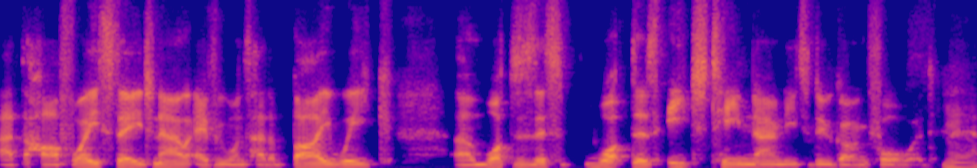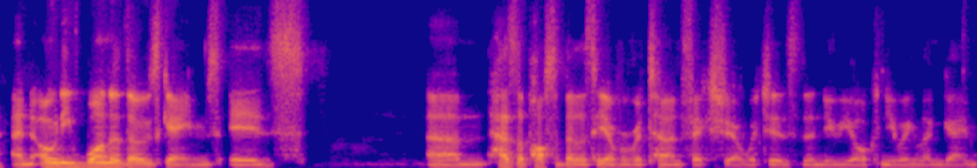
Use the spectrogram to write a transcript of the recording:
at the halfway stage now everyone's had a bye week um, what does this what does each team now need to do going forward yeah. and only one of those games is um, has the possibility of a return fixture, which is the New York New England game.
